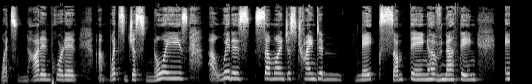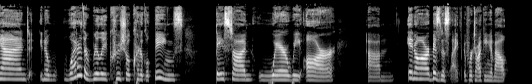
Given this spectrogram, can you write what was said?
what's not important, um, what's just noise. Uh, when is someone just trying to make something of nothing? And, you know, what are the really crucial, critical things based on where we are um, in our business life, if we're talking about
